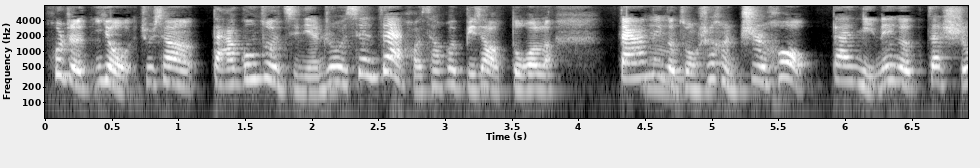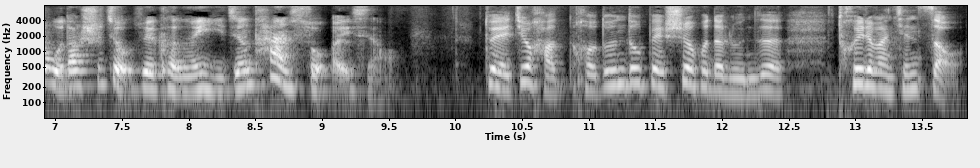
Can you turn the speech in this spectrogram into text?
或者有，就像大家工作几年之后，现在好像会比较多了。大家那个总是很滞后，但你那个在十五到十九岁可能已经探索了一些了。对，就好好多人都被社会的轮子推着往前走，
